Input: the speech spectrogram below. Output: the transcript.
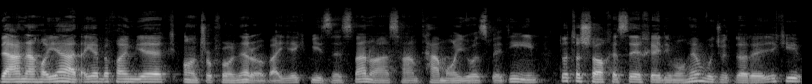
در نهایت اگر بخوایم یک entrepreneur رو و یک businessman رو از هم تمایز بدیم دو تا شاخصه خیلی مهم وجود داره. یکی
